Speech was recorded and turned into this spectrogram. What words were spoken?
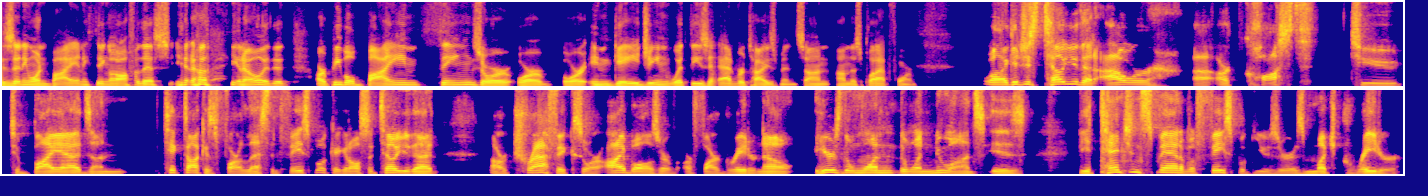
does anyone buy anything off of this? You know you know are people buying things or or or engaging with these advertisements on on this platform? Well i could just tell you that our uh, our cost to to buy ads on tiktok is far less than facebook. I could also tell you that our traffic so our eyeballs are, are far greater. Now here's the one the one nuance is the attention span of a facebook user is much greater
